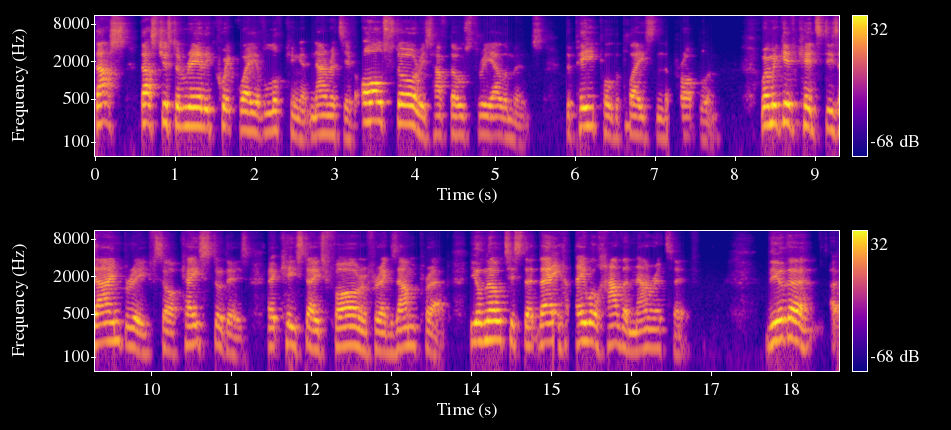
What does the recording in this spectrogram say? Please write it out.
That's that's just a really quick way of looking at narrative. All stories have those three elements: the people, the place, and the problem. When we give kids design briefs or case studies at Key Stage 4 and for exam prep, you'll notice that they, they will have a narrative. The other, uh,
